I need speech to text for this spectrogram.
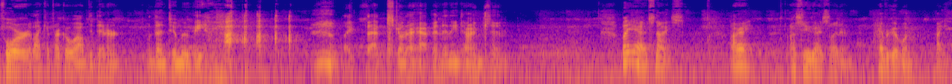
for like if I go out to dinner, then to a movie. like that's gonna happen anytime soon. But yeah, it's nice. Alright, I'll see you guys later. Have a good one. Bye.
